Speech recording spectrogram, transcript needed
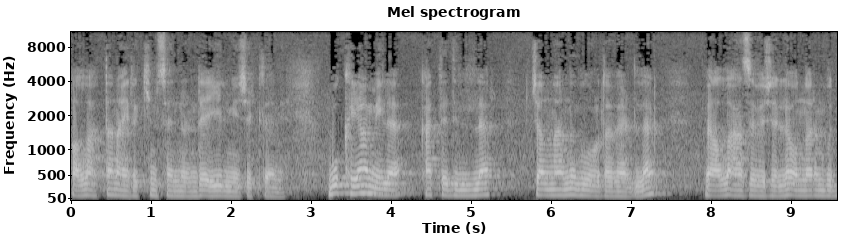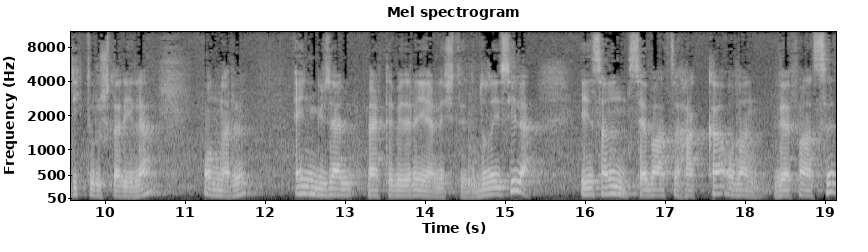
Allah'tan ayrı kimsenin önünde eğilmeyeceklerini. Bu kıyam ile katledildiler, canlarını bu orada verdiler ve Allah Azze ve Celle onların bu dik duruşlarıyla onları en güzel mertebelere yerleştirdi. Dolayısıyla insanın sebatı, hakka olan vefası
